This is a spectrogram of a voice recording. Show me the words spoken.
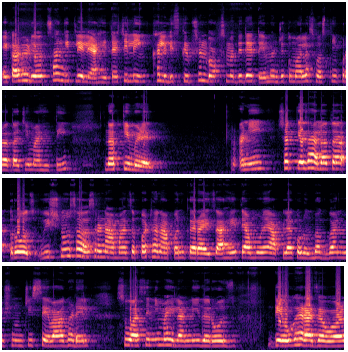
एका व्हिडिओत सांगितलेली आहे. त्याची लिंक खाली डिस्क्रिप्शन बॉक्समध्ये देते. म्हणजे तुम्हाला स्वस्तिक व्रताची माहिती नक्की मिळेल. आणि शक्य झालं तर रोज विष्णू सहस्रनामाचं पठण आपण करायचं आहे. त्यामुळे आपल्याकडून भगवान विष्णूंची सेवा घडेल. सुवासिनी महिलांनी दररोज देवघराजवळ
